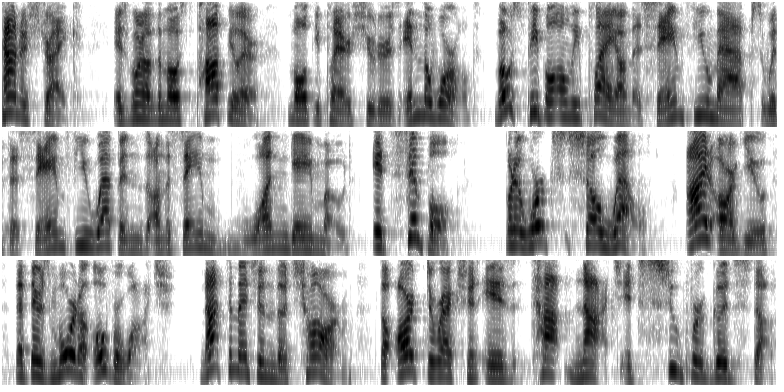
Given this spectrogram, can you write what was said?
Counter Strike is one of the most popular multiplayer shooters in the world. Most people only play on the same few maps with the same few weapons on the same one game mode. It's simple, but it works so well. I'd argue that there's more to Overwatch. Not to mention the charm. The art direction is top notch. It's super good stuff.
